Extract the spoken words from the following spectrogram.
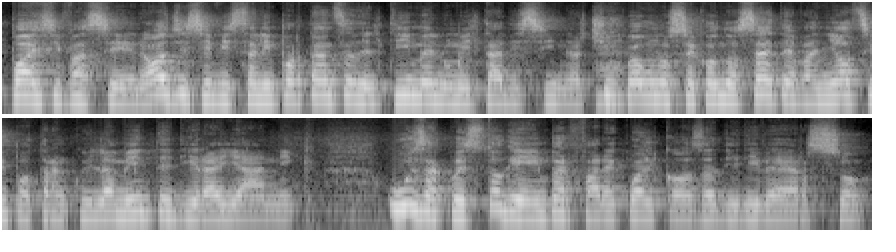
Poi si fa serio. Oggi si è vista l'importanza del team e l'umiltà di Sinner. 5-1 secondo 7 Vagnozzi può tranquillamente dire a Yannick usa questo game per fare qualcosa di diverso.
